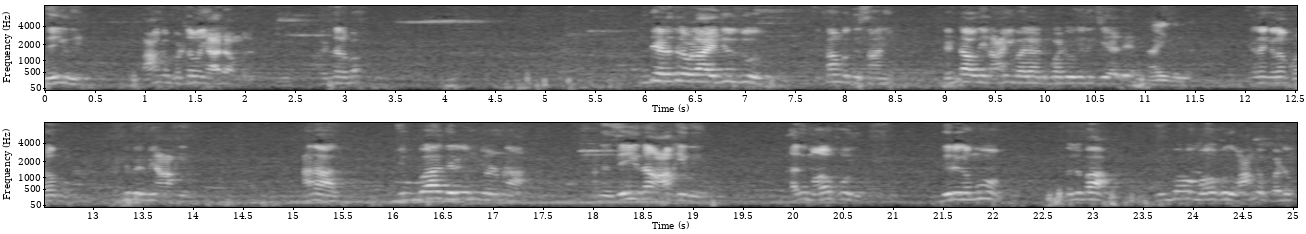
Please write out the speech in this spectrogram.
செய்து வாங்கப்பட்டவன் யாரு அம்பரு? எடுத்தனப்பா. இந்த இடத்துல விழா எஜிசு இக்காமத்து சாணி. ரெண்டாவது நாய் வாயிலாண்டு பாட்டுவது என்ன செய்யாது. எனக்கெல்லாம் குழம்பும். ரெண்டு பேருமே ஆகிது ஆனால் ஜுப்பா திருகம்னு சொல்லணும்னா அந்த ஜெய் தான் ஆகிது. அது மகப்பூது. திருகமும் சொல்லுப்பா. ஜுப்பாவும் மகப்பூது வாங்கப்படும்.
